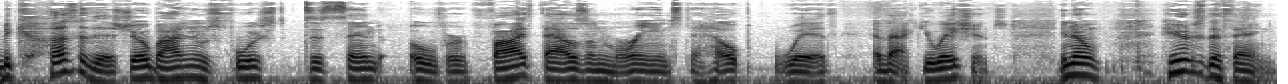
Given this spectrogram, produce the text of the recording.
because of this, Joe Biden was forced to send over 5,000 Marines to help with evacuations. You know, here's the thing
